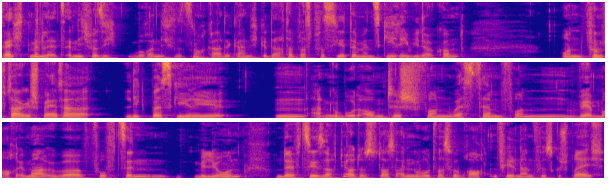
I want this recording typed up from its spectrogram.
recht mit letztendlich, was ich, woran ich jetzt noch gerade gar nicht gedacht habe, was passiert denn, wenn Skiri wiederkommt? Und fünf Tage später liegt bei Skiri ein Angebot auf dem Tisch von West Ham, von wem auch immer, über 15 Millionen. Und der FC sagt, ja, das ist das Angebot, was wir brauchten. Vielen Dank fürs Gespräch.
